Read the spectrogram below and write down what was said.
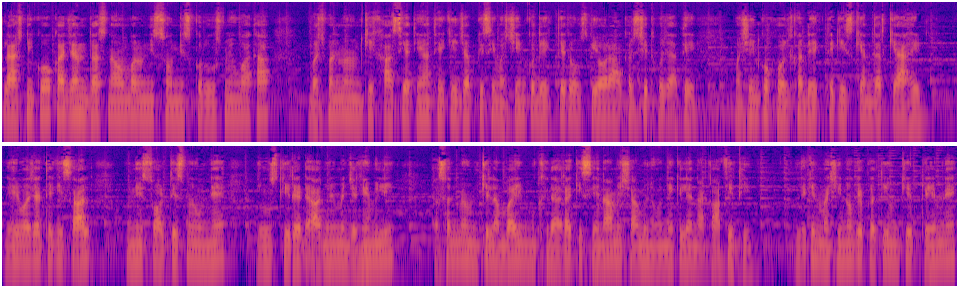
क्लाशनिको का जन्म 10 नवंबर 1919 को रूस में हुआ था। बचपन में उनकी खासियत यह थी कि जब किसी मशीन को देखते तो उसकी ओर आकर्षित हो जाते। मशीन को खोलकर देखते कि इसके अंदर क्या है। यही वजह थी कि साल उन्नीस सौ अड़तीस में उन्हें रूस की रेड आर्मी में जगह मिली। असल में उनकी लंबाई मुख्यधारा की सेना में शामिल होने के लिए नाकाफ़ी थी। लेकिन मशीनों के प्रति उनके प्रेम ने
